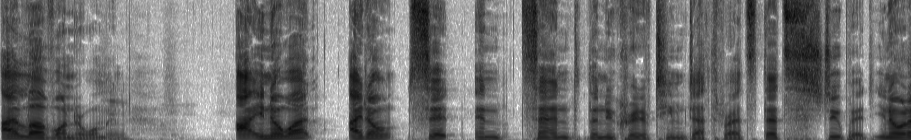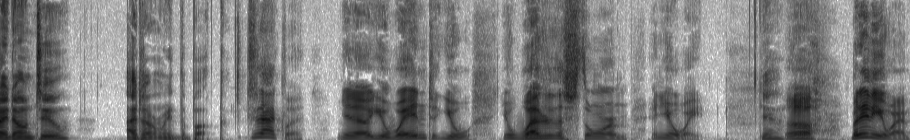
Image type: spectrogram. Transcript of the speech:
I love Wonder Woman. I, you know what? I don't sit and send the new creative team death threats. That's stupid. You know what I don't do? I don't read the book. exactly. You know, you wait until you you weather the storm and you wait. Yeah. Ugh. But anyway,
